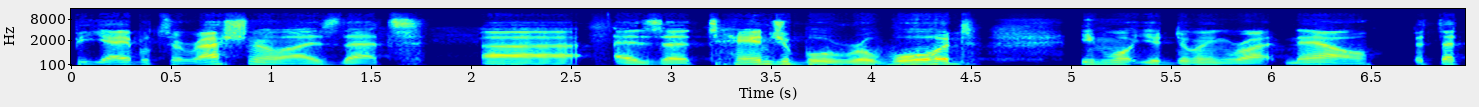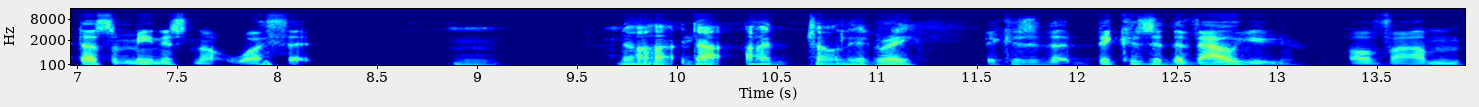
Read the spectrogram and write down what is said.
be able to rationalize that uh, as a tangible reward in what you're doing right now. But that doesn't mean it's not worth it No, that, that, I totally agree. because of the because of the value of um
